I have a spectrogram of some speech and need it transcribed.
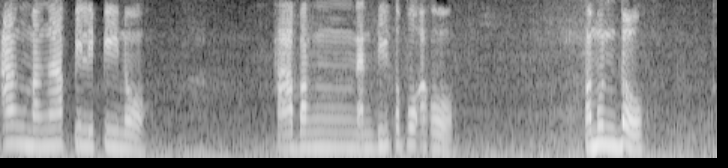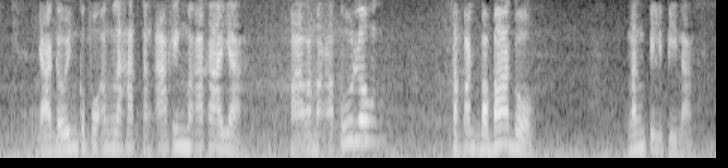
ang mga Pilipino habang nandito po ako sa mundo, gagawin ko po ang lahat ng aking makakaya para makatulong sa pagbabago ng Pilipinas.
